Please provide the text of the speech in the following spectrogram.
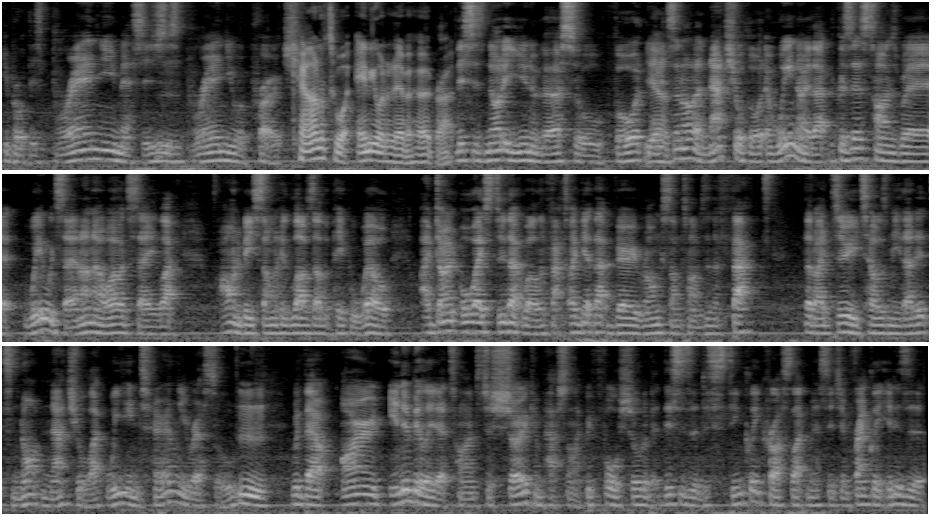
He brought this brand new message, this mm. brand new approach. Counter to what anyone had ever heard, right? This is not a universal thought, Yeah. it's not a natural thought, and we know that because there's times where we would say, and I know I would say, like, I want to be someone who loves other people well. I don't always do that well. In fact, I get that very wrong sometimes, and the fact that I do tells me that it's not natural. Like we internally wrestle Mm. with our own inability at times to show compassion, like we fall short of it. This is a distinctly Christ like message, and frankly, it is a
